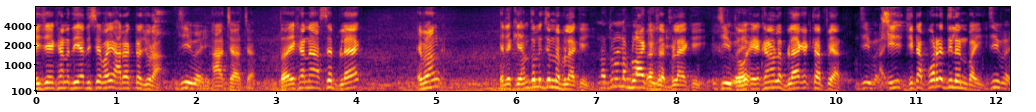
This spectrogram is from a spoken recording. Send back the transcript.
এই যে এখানে দিয়া দিছে ভাই আরও একটা জোড়া। জি ভাই। আচ্ছা আচ্ছা। তো এখানে আছে ব্ল্যাক এবং এটা কি আন্দোলনের জন্য ব্ল্যাকই না ব্ল্যাক আচ্ছা ব্ল্যাকই। তো এখানে হলো ব্ল্যাক একটা পেয়ার জি ভাই। যেটা পরে দিলেন ভাই জি ভাই।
